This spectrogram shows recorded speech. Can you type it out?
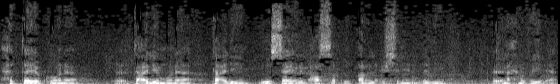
حتى يكون تعليمنا تعليم يسير العصر القرن العشرين الذي نحن فيه الآن.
